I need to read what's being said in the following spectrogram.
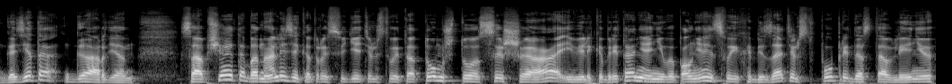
Газета «Гардиан» сообщает об анализе, который свидетельствует о том, что США и Великобритания не выполняют своих обязательств по предоставлению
